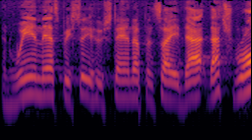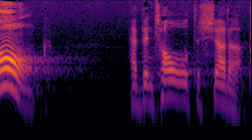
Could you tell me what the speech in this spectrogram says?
And we in the SBC who stand up and say that that's wrong have been told to shut up.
